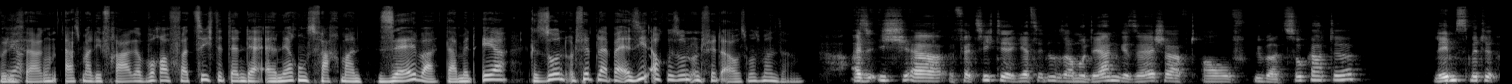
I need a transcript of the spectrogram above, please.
würde ja. ich sagen. Erstmal die Frage, worauf verzichtet denn der Ernährungsfachmann selber, damit er gesund und fit bleibt? Weil er sieht auch gesund und fit aus, muss man sagen. Also ich äh, verzichte jetzt in unserer modernen Gesellschaft auf überzuckerte Lebensmittel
